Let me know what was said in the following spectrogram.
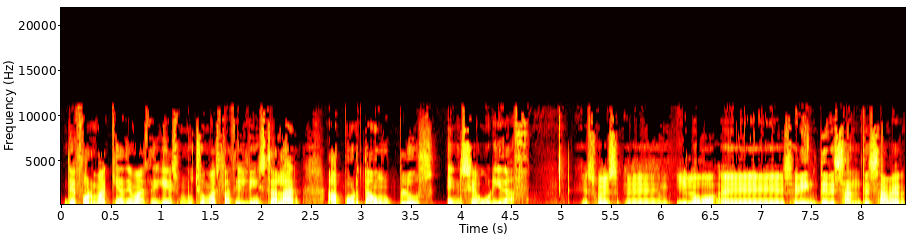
de forma que además de que es mucho más fácil de instalar, aporta un plus en seguridad. Eso es. eh, y luego eh, sería interesante saber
